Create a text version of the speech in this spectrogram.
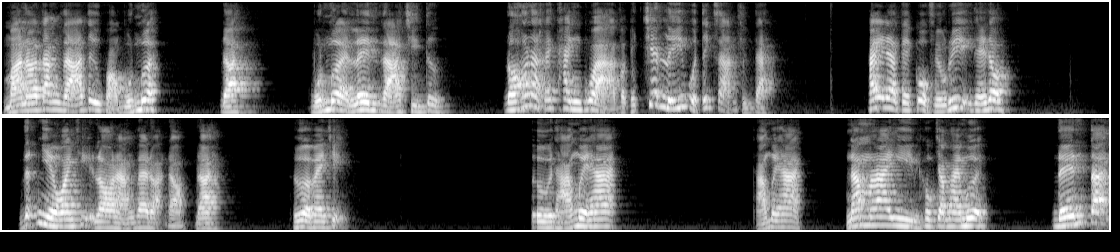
mà nó tăng giá từ khoảng 40 đây 40 lên giá 94 đó là cái thành quả và cái triết lý của tích sản chúng ta. Hay là cái cổ phiếu RI thế thôi rất nhiều anh chị lo lắng giai đoạn đó. Đây. Thưa mấy anh chị. Từ tháng 12 tháng 12 năm 2020 đến tận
